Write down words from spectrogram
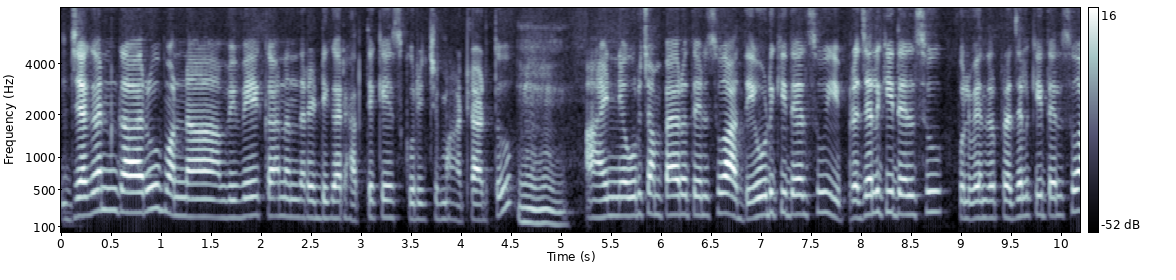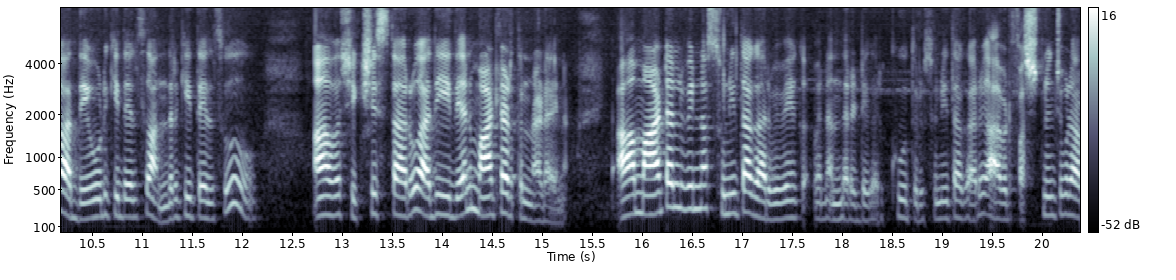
జగన్ గారు మొన్న వివేకానంద రెడ్డి గారి హత్య కేసు గురించి మాట్లాడుతూ ఆయన్ని ఎవరు చంపారో తెలుసు ఆ దేవుడికి తెలుసు ఈ ప్రజలకి తెలుసు పులివెందుల ప్రజలకి తెలుసు ఆ దేవుడికి తెలుసు అందరికీ తెలుసు ఆ శిక్షిస్తారు అది ఇది అని మాట్లాడుతున్నాడు ఆయన. ఆ మాటలు విన్న సునీత గారు వివేకానంద రెడ్డి గారు కూతురు సునీత గారు ఆవిడ ఫస్ట్ నుంచి కూడా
